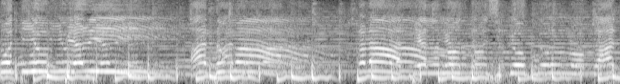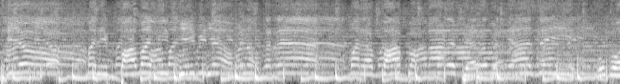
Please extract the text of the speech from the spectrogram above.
કોરું પોતિયું કડા હાથમાં કડા તેલનો તણસ્યો નો કાઠિયો મારી પાવાની દેવીને હવન કરે મારા બાપ કાળ ભેરવ ન્યા જઈ ઊભો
